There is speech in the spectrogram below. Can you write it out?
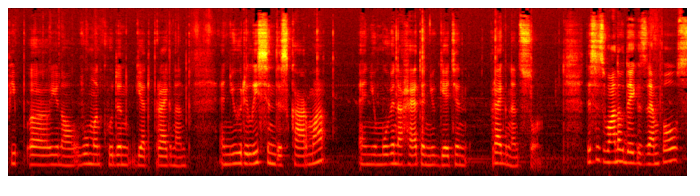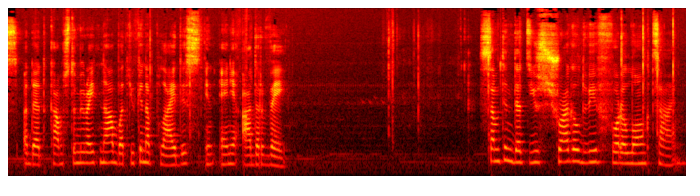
People uh, you know woman couldn't get pregnant. And you releasing this karma and you're moving ahead and you're getting pregnant soon this is one of the examples uh, that comes to me right now but you can apply this in any other way something that you struggled with for a long time.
